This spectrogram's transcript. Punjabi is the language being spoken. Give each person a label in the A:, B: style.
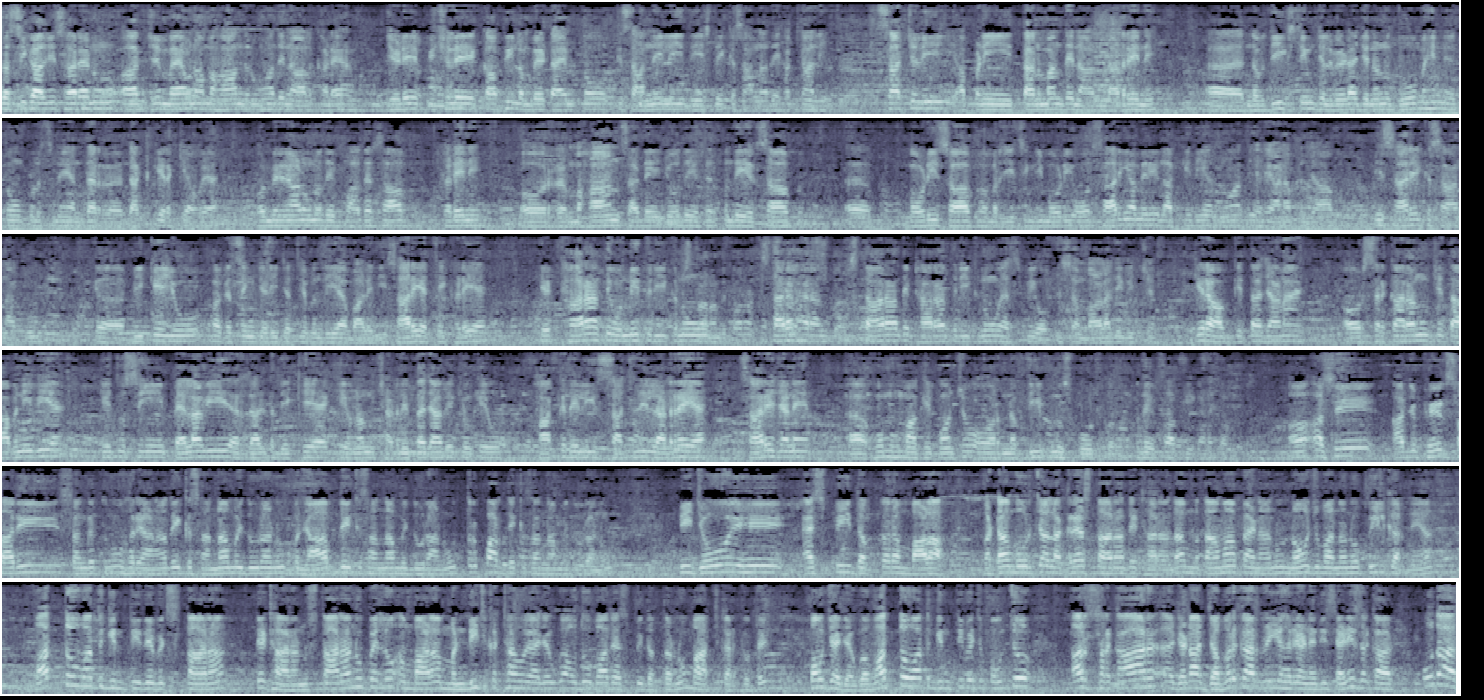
A: ਸਤਿ ਸ਼੍ਰੀ ਅਕਾਲ ਜੀ ਸਾਰਿਆਂ ਨੂੰ। ਅੱਜ ਮੈਂ ਉਹਨਾਂ ਮਹਾਨ ਰੂਹਾਂ ਦੇ ਨਾਲ ਖੜਿਆ ਜਿਹੜੇ ਪਿਛਲੇ ਕਾਫੀ ਲੰਬੇ ਟਾਈਮ ਤੋਂ ਕਿਸਾਨੀ ਲਈ, ਦੇਸ਼ ਦੇ ਕਿਸਾਨਾਂ ਦੇ ਹੱਕਾਂ ਲਈ ਸੱਚ ਲਈ ਆਪਣੀ ਤਨ ਮਨ ਦੇ ਨਾਲ ਲੜ ਰਹੇ ਨੇ। ਅਹ ਨਵਦੀਪ ਸਿੰਘ ਜਲਵੇੜਾ, ਜਿਨ੍ਹਾਂ ਨੂੰ 2 ਮਹੀਨੇ ਤੋਂ ਪੁਲਿਸ ਨੇ ਅੰਦਰ ਡੱਕ ਕੇ ਰੱਖਿਆ ਹੋਇਆ ਔਰ ਮੇਰੇ ਨਾਲ ਉਹਨਾਂ ਦੇ ਫਾਦਰ ਸਾਹਿਬ ਖੜੇ ਨੇ ਔਰ ਮਹਾਨ ਸਾਡੇ ਯੋਧੇ ਇੱਧਰ ਪੰਧੇਰ ਸਾਹਿਬ ਮੌੜੀ ਸਾਹਿਬ ਅਮਰਜੀਤ ਸਿੰਘ ਜੀ ਮੌੜੀ ਔਰ ਸਾਰੀਆਂ ਮੇਰੇ ਇਲਾਕੇ ਦੀਆਂ ਰੂਹਾਂ ਤੇ ਹਰਿਆਣਾ ਪੰਜਾਬ ਇਹ ਸਾਰੇ ਕਿਸਾਨ ਆਗੂ ਬੀਕੇਯੂ ਭਗਤ ਸਿੰਘ ਜਿਹੜੀ ਜਥੇਬੰਦੀ ਹੈ ਬਾਲੇ ਦੀ ਸਾਰੇ ਇੱਥੇ ਖੜੇ ਹੈ ਕਿ 18 ਤੇ 19 ਤਰੀਕ ਨੂੰ 17 18 17 ਤੇ। 18 ਤਰੀਕ ਨੂੰ ਐਸਪੀ ਆਫਿਸ ਅੰਬਾਲਾ ਦੇ ਵਿੱਚ ਘਿਰਾਵ ਕੀਤਾ ਜਾਣਾ ਹੈ ਔਰ ਸਰਕਾਰਾਂ ਨੂੰ ਚੇਤਾਵਨੀ ਵੀ ਹੈ ਕਿ ਤੁਸੀਂ ਪਹਿਲਾਂ ਵੀ ਰਿਜ਼ਲਟ ਦੇਖੇ ਹੈ ਕਿ ਉਹਨਾਂ ਨੂੰ ਛੱਡ ਦਿੱਤਾ ਜਾਵੇ ਕਿਉਂਕਿ ਉਹ ਹੱਕ ਦੇ ਲਈ ਸੱਚ ਲਈ ਲੜ ਰਹੇ ਹੈ। ਸਾਰੇ ਜਣੇ ਹੁਮ ਹੁਮਾ ਕੇ ਪਹੁੰਚੋ ਔਰ ਨਵਦੀਪ ਨੂੰ ਸਪੋਰਟ ਕਰੋ। ਭਦੇਵ ਸਾਹਿਬ, ਕੀ ਕਹਿਣਾ ਚਾਹੋਗੇ?
B: ਅਸੀਂ ਅੱਜ ਫੇਰ ਸਾਰੀ ਸੰਗਤ ਨੂੰ, ਹਰਿਆਣਾ ਦੇ ਕਿਸਾਨਾਂ ਮਜ਼ਦੂਰਾਂ ਨੂੰ, ਪੰਜਾਬ ਦੇ ਕਿਸਾਨਾਂ ਮਜ਼ਦੂਰਾਂ ਨੂੰ, ਉੱਤਰ ਭਾਰਤ ਦੇ ਕਿਸਾਨਾਂ ਮਜ਼ਦੂਰਾਂ ਨੂੰ ਵੀ ਜੋ ਇਹ ਐਸਪੀ ਦਫ਼ਤਰ ਅੰਬਾਲਾ ਵੱਡਾ ਮੋਰਚਾ ਲੱਗ ਰਿਹਾ 17 ਤੇ 18 ਦਾ, ਮਤਾਵਾਂ, ਭੈਣਾਂ ਨੂੰ, ਨੌਜਵਾਨਾਂ ਨੂੰ ਅਪੀਲ ਕਰਦੇ ਆ ਵੱਧ ਤੋਂ ਵੱਧ ਗਿਣਤੀ ਦੇ ਵਿੱਚ 17 ਤੇ 18 ਨੂੰ। 17 ਨੂੰ ਪਹਿਲੋਂ ਅੰਬਾਲਾ ਮੰਡੀ 'ਚ ਇਕੱਠਾ ਹੋਇਆ ਜਾਊਗਾ, ਉਦੋਂ ਬਾਅਦ ਐਸਪੀ ਦਫ਼ਤਰ ਨੂੰ ਮਾਰਚ ਕਰਕੇ ਉੱਥੇ ਪਹੁੰਚਿਆ ਜਾਊਗਾ। ਵੱਧ ਤੋਂ ਵੱਧ ਗਿਣਤੀ ਵਿੱਚ ਪਹੁੰਚੋ। ਔਰ ਸਰਕਾਰ ਜਿਹੜਾ ਜ਼ਬਰ ਕਰ ਰਹੀ ਹੈ ਹਰਿਆਣੇ ਦੀ ਸੈਣੀ ਸਰਕਾਰ, ਉਹਦਾ ਅਸੀਂ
